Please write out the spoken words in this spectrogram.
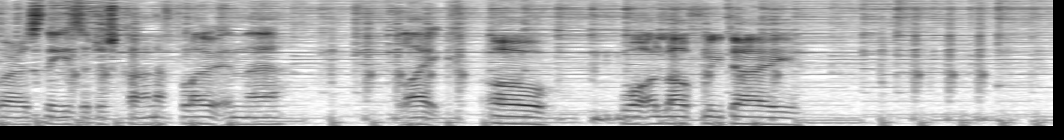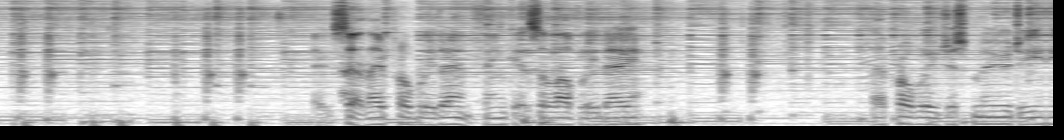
Whereas these are just kind of floating there. Like, oh, what a lovely day. Except they probably don't think it's a lovely day. They're probably just moody.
